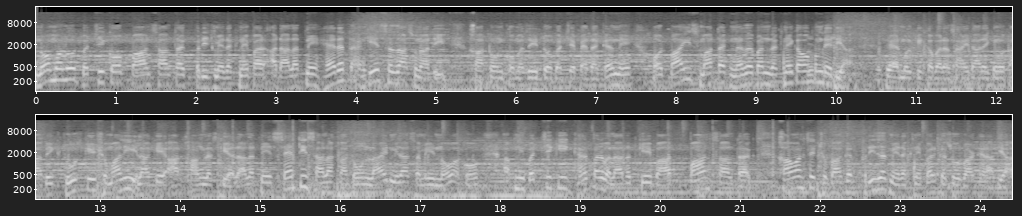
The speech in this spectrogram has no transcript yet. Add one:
नौमौलूद बच्ची को पाँच साल तक फ्रिज में रखने पर अदालत ने हैरत अंगेज सजा सुना दी। खातून को मजीद दो बच्चे पैदा करने और 22 माह तक नजरबंद रखने का हुक्म दे दिया। गैर मुल्की खबर रसा इदारे के मुताबिक रूस के शुमाली इलाके आरखांगलस की अदालत ने सैंतीस साल खातून लाइड मिला समीर नोवा को अपनी बच्चे की घर पर वलादत के बाद पाँच साल तक खावन से छुपाकर फ्रीजर में रखने पर कसूरवार ठहरा दिया।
